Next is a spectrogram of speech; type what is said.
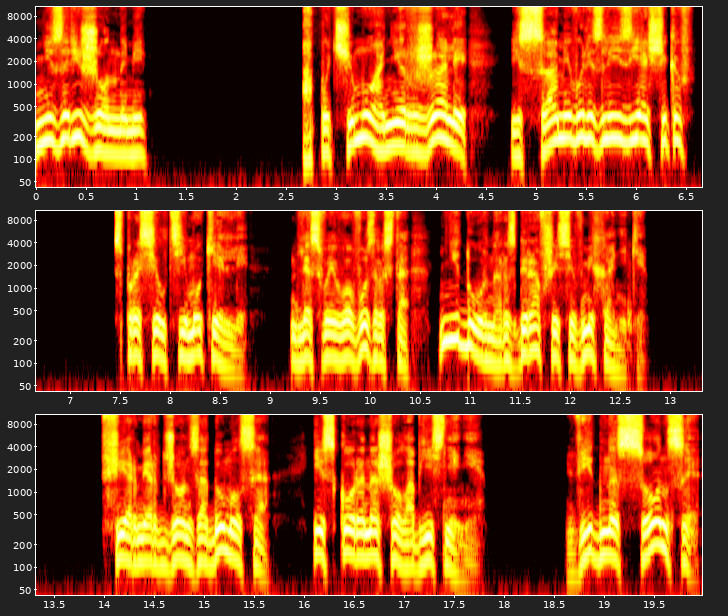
незаряженными. «А почему они ржали и сами вылезли из ящиков?» — спросил Тимо Келли, для своего возраста недурно разбиравшийся в механике. Фермер Джон задумался и скоро нашел объяснение. Видно, солнце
